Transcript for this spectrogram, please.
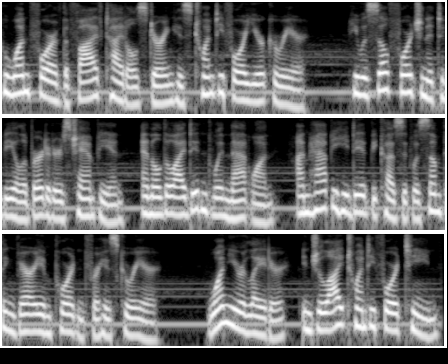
who won four of the five titles during his 24 year career. He was so fortunate to be a Libertadores champion, and although I didn't win that one, I'm happy he did because it was something very important for his career. One year later, in July 2014,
